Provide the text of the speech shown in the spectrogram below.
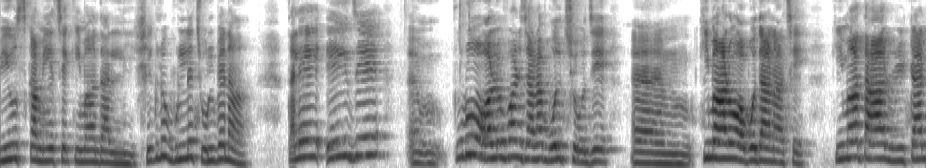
ভিউজ কামিয়েছে কিমা দাল্লি। সেগুলো ভুললে চলবে না। তাহলে এই যে পুরো অল ওভার যারা বলছো যে কিমারও অবদান আছে, কিমা তার রিটার্ন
